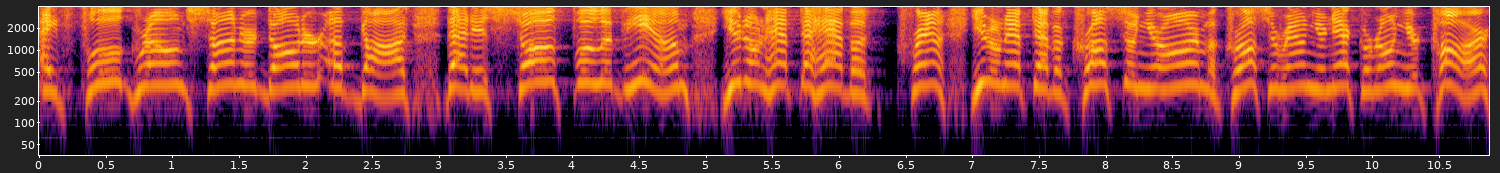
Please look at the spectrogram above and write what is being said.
a full grown son or daughter of God that is so full of Him, you don't have to have a crown. You don't have to have a cross on your arm, a cross around your neck, or on your car.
